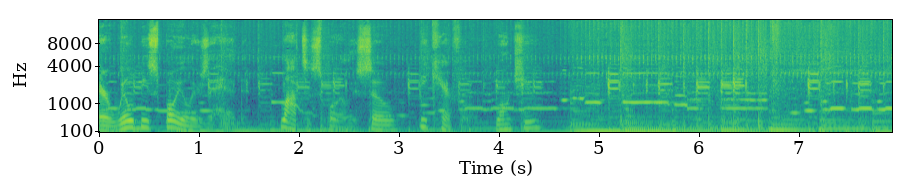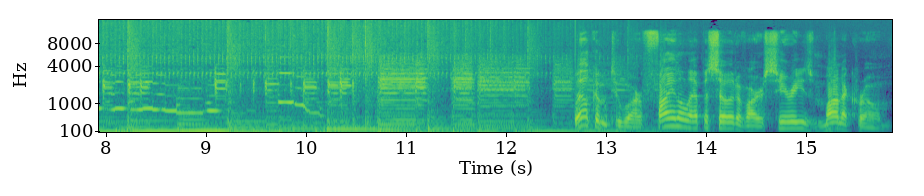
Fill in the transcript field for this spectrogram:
There will be spoilers ahead. Lots of spoilers, so be careful, won't you? Welcome to our final episode of our series Monochrome.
